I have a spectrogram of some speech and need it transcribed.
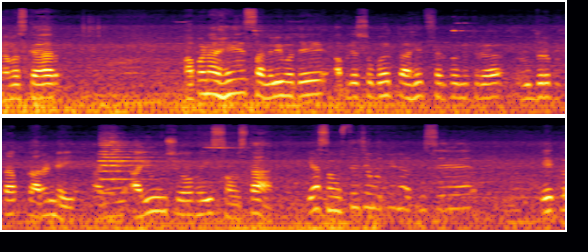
नमस्कार. आपण आहे सांगलीमध्ये. आपल्यासोबत आहेत सर्पमित्र रुद्रप्रताप कारंडे आणि आयु शिवाभाई संस्था. या संस्थेच्या वतीने अतिशय एक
